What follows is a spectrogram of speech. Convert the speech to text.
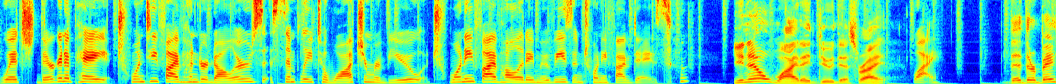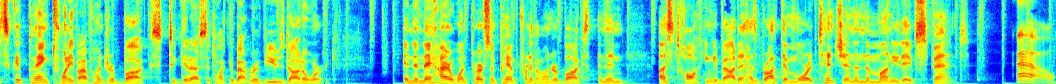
which they're going to pay $2,500 simply to watch and review 25 holiday movies in 25 days. You know why they do this, right? Why? They're basically paying 2500 bucks to get us to talk about reviews.org. And then they hire one person, pay them 2500 bucks, and then us talking about it has brought them more attention than the money they've spent. Oh,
